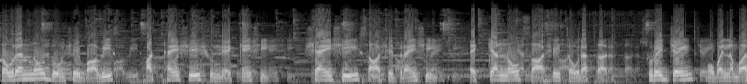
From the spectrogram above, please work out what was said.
चौऱ्याण्णव दोनशे बावीस अठ्ठ्याऐंशी शून्य एक्क्याऐंशी शहाऐंशी सहाशे त्र्याऐंशी एक्क्याण्णव सहाशे चौऱ्याहत्तर. सुरेश जैन मोबाईल नंबर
